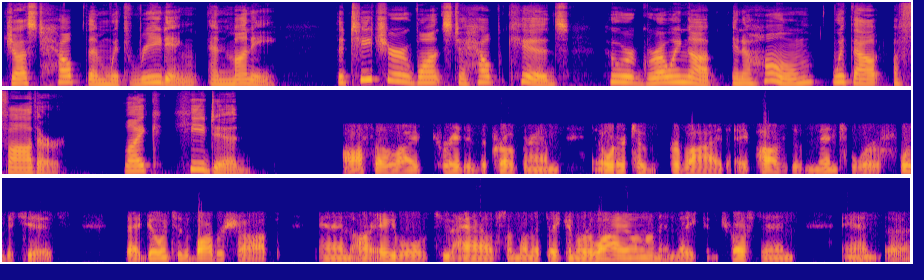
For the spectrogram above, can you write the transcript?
just help them with reading and money. The teacher wants to help kids who are growing up in a home without a father, like he did. Also, I created the program in order to provide a positive mentor for the kids that go into the barber shop and are able to have someone that they can rely on and they can trust in and uh,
